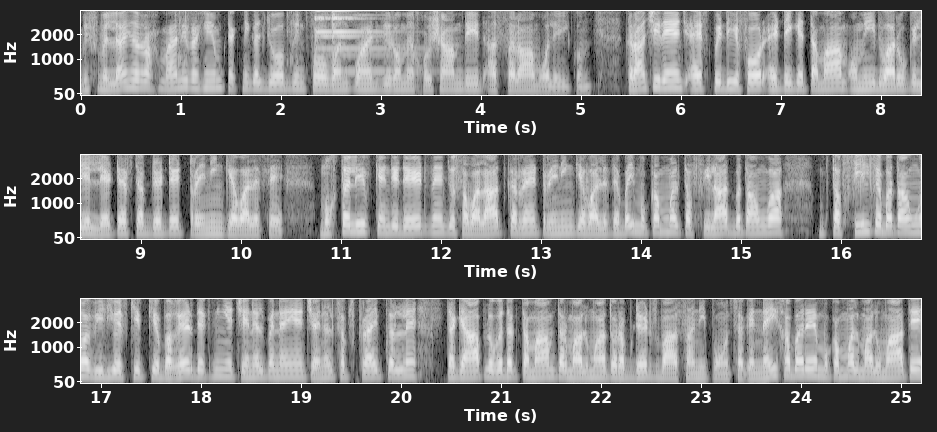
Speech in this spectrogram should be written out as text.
बिसमीम टेक्निकल जॉब्स इन्फो 1.0 में खुश आमदीद असलकुम Karachi range S P D four eighty के तमाम उम्मीदवारों के लिए लेटेस्ट अपडेटेड ट्रेनिंग के हवाले से। मुख्तलिफ़ कैंडिडेट्स हैं जो सवाल कर रहे हैं ट्रेनिंग के हवाले से। भाई, मुकम्मल तफसीत बताऊँगा। तफसील से बताऊँगा वीडियो स्किप के बगैर देखनी है चैनल पर नए हैं चैनल सब्सक्राइब कर लें, ताकि आप लोगों तक तमाम तर मालूम और अपडेट्स बसानी पहुँच सकें। नई खबर है, मुकम्मल मालूम है,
